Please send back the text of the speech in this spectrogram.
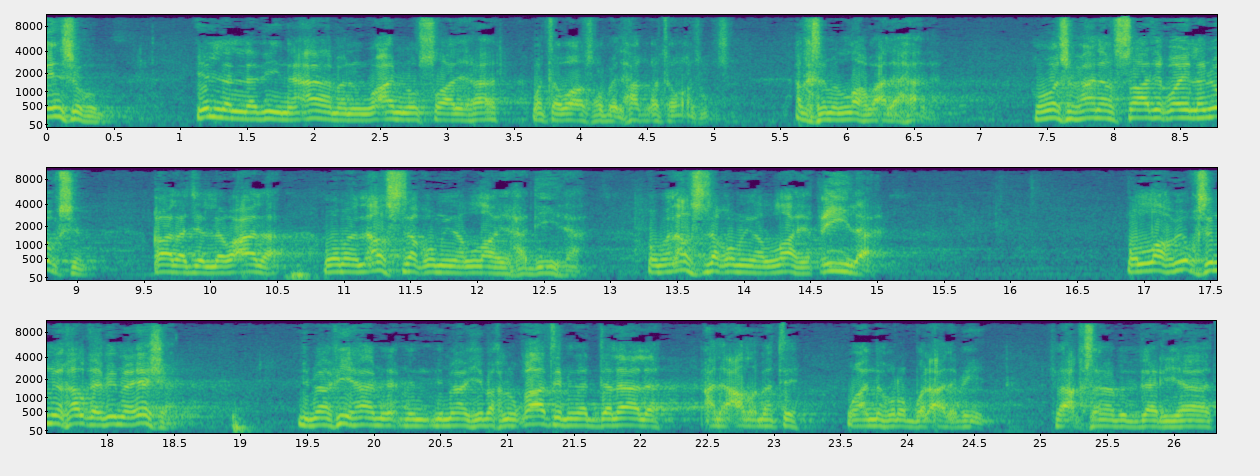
إنسهم. إلا الذين آمنوا وعملوا الصالحات وتواصوا بالحق وتواصوا أقسم الله على هذا. هو سبحانه الصادق وإن لم يقسم. قال جل وعلا ومن أصدق من الله حديثا ومن أصدق من الله قيلا. والله يقسم من خلقه بما يشاء لما فيها من لما في مخلوقاته من الدلالة على عظمته وأنه رب العالمين. فأقسم بالذاريات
